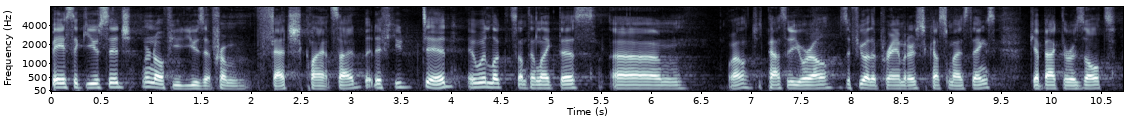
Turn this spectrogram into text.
basic usage, I don't know if you'd use it from fetch client side, but if you did, it would look something like this. Um, well, just pass it a URL. There's a few other parameters to customize things. Get back the result.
